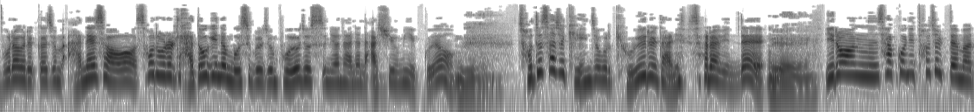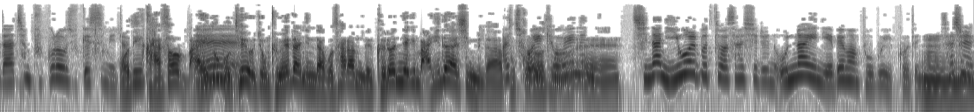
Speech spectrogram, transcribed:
뭐라 그럴까 좀 안에서 서로를 다독이는 모습을 좀 보여줬으면 하는 아쉬움이 있고요. 예. 저도 사실 개인적으로 교회를 다니는 사람인데 예. 이런 사건이 터질 때마다 참 부끄러워 죽겠습니다. 어디 가서 말도 네. 못해요. 요즘 교회 다닌다고 사람들 그런 얘기 많이들 하십니다. 아니, 저희. 교회는 예. 지난 2월부터 사실은 온라인 예배만 보고 있거든요. 음. 사실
